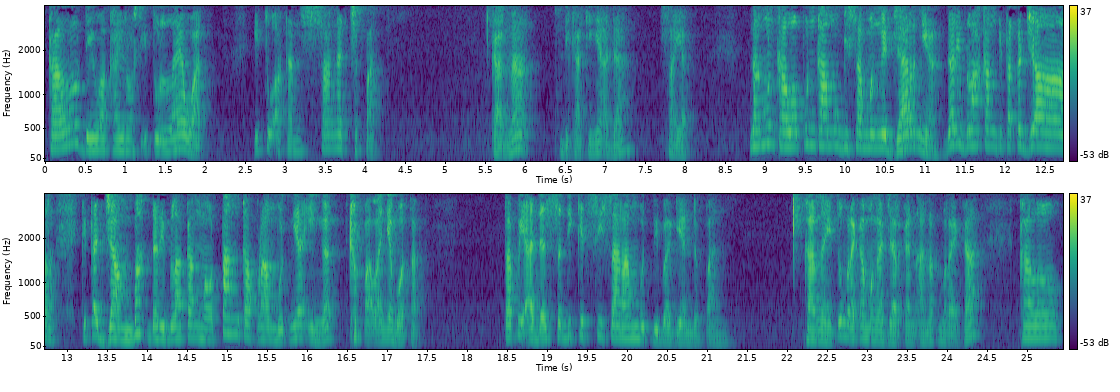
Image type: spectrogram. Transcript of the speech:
Kalau dewa Kairos itu lewat, itu akan sangat cepat. Karena di kakinya ada sayap. Namun kalaupun kamu bisa mengejarnya, dari belakang kita kejar, kita jambak dari belakang mau tangkap rambutnya, ingat kepalanya botak. Tapi ada sedikit sisa rambut di bagian depan. Karena itu mereka mengajarkan anak mereka kalau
